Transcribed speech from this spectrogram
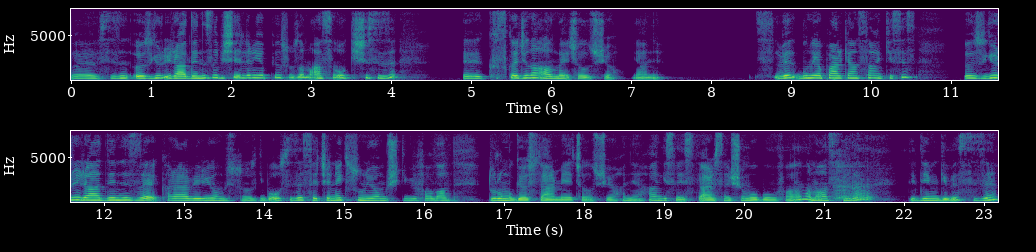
E, sizin özgür iradenizle bir şeyleri yapıyorsunuz ama aslında o kişi sizi e, kıskacına almaya çalışıyor. Yani ve bunu yaparken sanki siz özgür iradenizle karar veriyormuşsunuz gibi o size seçenek sunuyormuş gibi falan durumu göstermeye çalışıyor. Hani hangisini istersen şu mu bu mu falan ama aslında dediğim gibi size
